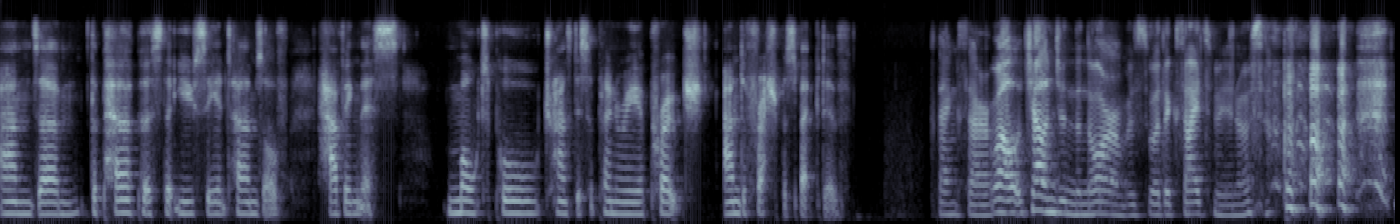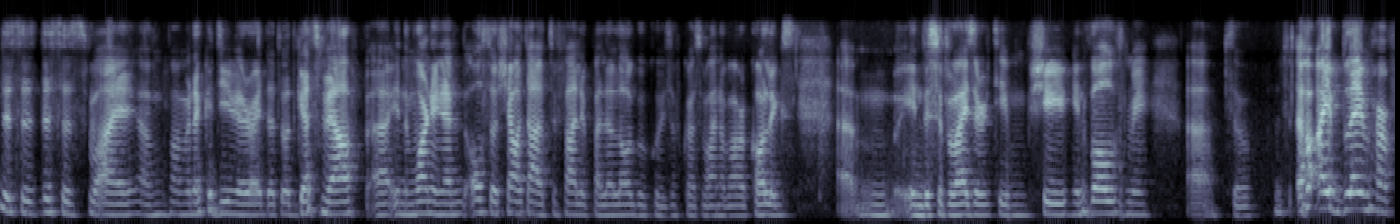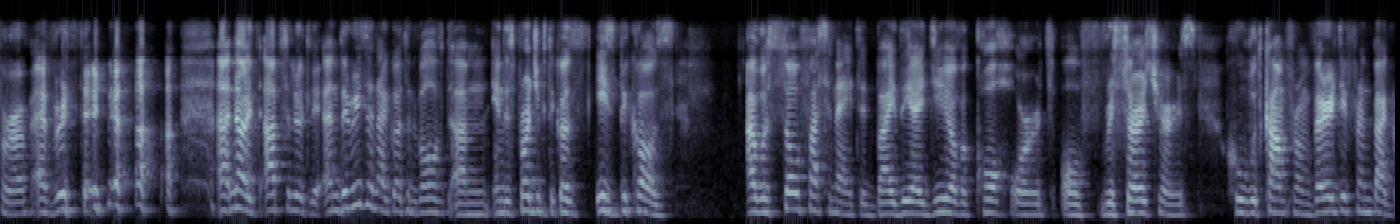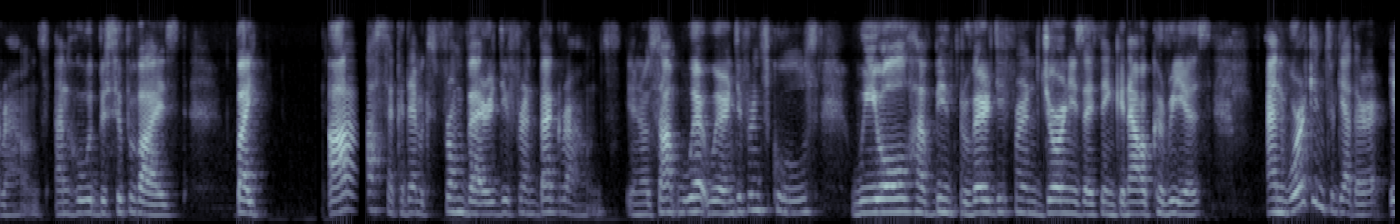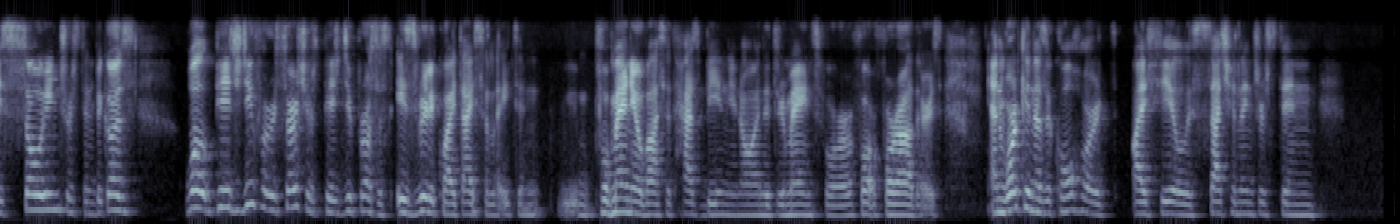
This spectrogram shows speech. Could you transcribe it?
and um, the purpose that you see in terms of having this multiple transdisciplinary approach and a fresh perspective. Thanks, Sarah. Well, challenging the norm is what excites me, you know. So this is this is why I'm, I'm in academia, right? That's what gets me up uh, in the morning. And also shout out to Fali Palaiologou, who is of course one of our colleagues um, in the supervisory team. She involved me, uh, so I blame her for everything. uh, no, it's absolutely. And the reason I got involved um, in this project because is because I was so fascinated by the idea of a cohort of researchers who would come from very different backgrounds and who would be supervised by us academics from very different backgrounds. You know some we're, we're in different schools. We all have been through very different journeys i think in our careers. And working together is so interesting because well phd for researchers phd process is really quite isolating. For many of us it has been you know and it remains for for for others. And working as a cohort i feel is such an interesting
